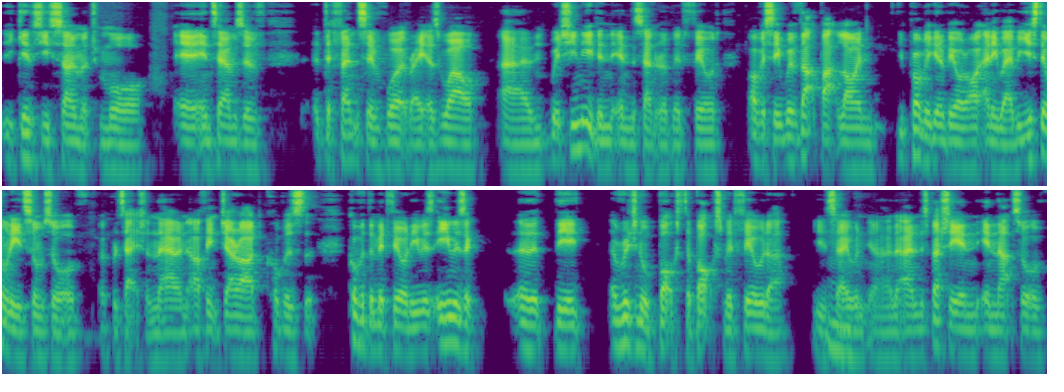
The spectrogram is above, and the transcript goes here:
he gives you so much more in terms of defensive work rate as well, um, which you need in, in the centre of midfield. Obviously, with that back line, you're probably going to be all right anyway, but you still need some sort of, of protection there. And I think Gerrard covers the, covered the midfield. He was he was a uh, the original box to box midfielder, you'd say, wouldn't you? And, and especially in, in that sort of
